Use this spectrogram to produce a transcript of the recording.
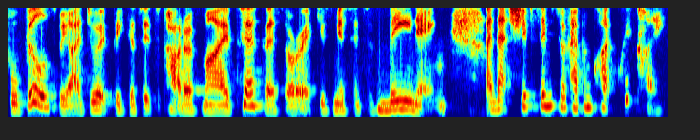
fulfills me. I do it because it's part of my purpose or it gives me a sense of meaning. And that shift seems to have happened quite quickly.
